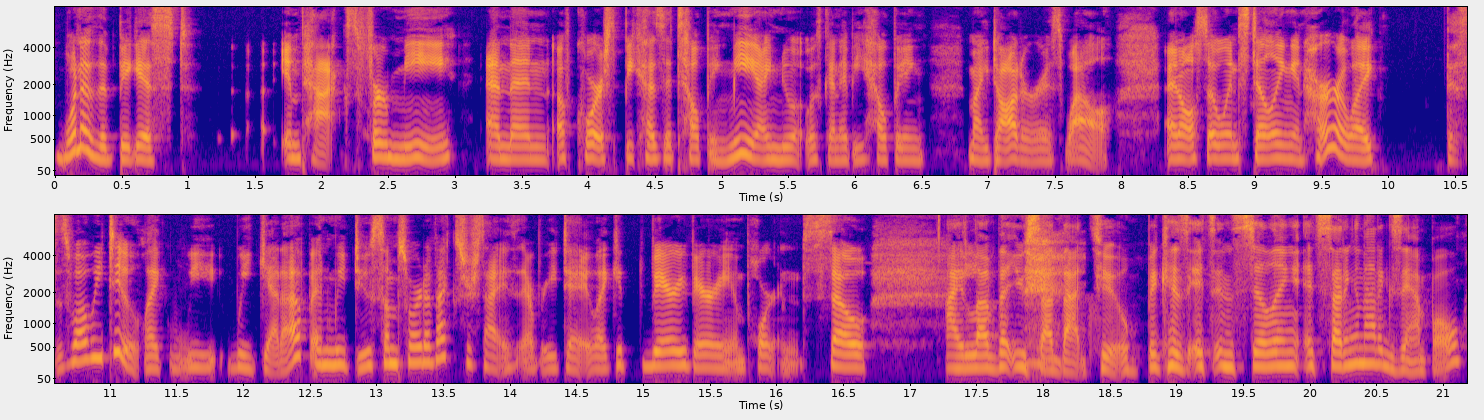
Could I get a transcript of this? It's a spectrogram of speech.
one of the biggest uh, impacts for me. And then, of course, because it's helping me, I knew it was going to be helping my daughter as well. And also instilling in her, like, this is what we do. Like we we get up and we do some sort of exercise every day. Like it's very very important. So i love that you said that too because it's instilling it's setting that example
